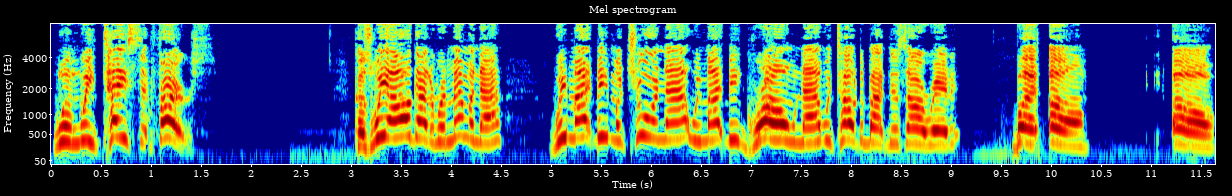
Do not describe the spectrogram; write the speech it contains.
when we taste it first. Because we all got to remember now, we might be mature now, we might be grown now. We talked about this already. But, um, uh,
